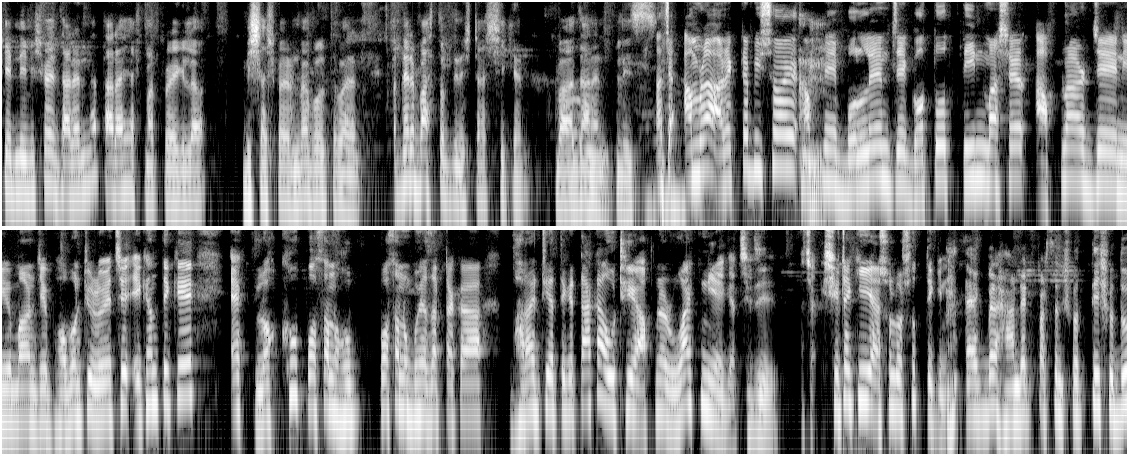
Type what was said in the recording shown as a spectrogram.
কিডনি বিষয়ে জানেন না, তারাই একমাত্র এগুলা বিশ্বাস করেন বা বলতে পারেন। আপনারা বাস্তব জিনিসটা শিখেন বা জানেন প্লিজ আচ্ছা আমরা আরেকটা বিষয় আপনি বললেন যে গত তিন মাসের আপনার যে নির্মাণ যে ভবনটি রয়েছে এখান থেকে এক লক্ষ পঁচানব্বই পঁচানব্বই হাজার টাকা ভাড়াটিয়া থেকে টাকা উঠিয়ে আপনার ওয়াইফ নিয়ে গেছে। জি। আচ্ছা সেটা কি আসলে সত্যি কিনা? একবার হান্ড্রেড পার্সেন্ট সত্যি শুধু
